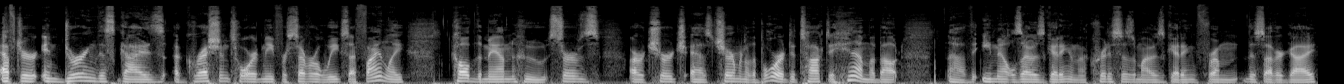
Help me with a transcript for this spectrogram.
After enduring this guy's aggression toward me for several weeks, I finally called the man who serves our church as chairman of the board to talk to him about uh, the emails I was getting and the criticism I was getting from this other guy.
